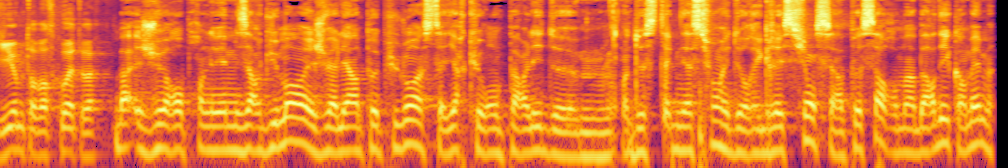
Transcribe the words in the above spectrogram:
Guillaume, t'en penses quoi toi? Bah, Je vais reprendre les mêmes arguments et je vais aller un peu plus loin, c'est-à-dire qu'on parlait de, de stagnation et de régression, c'est un peu ça, Romain Bardet quand même,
